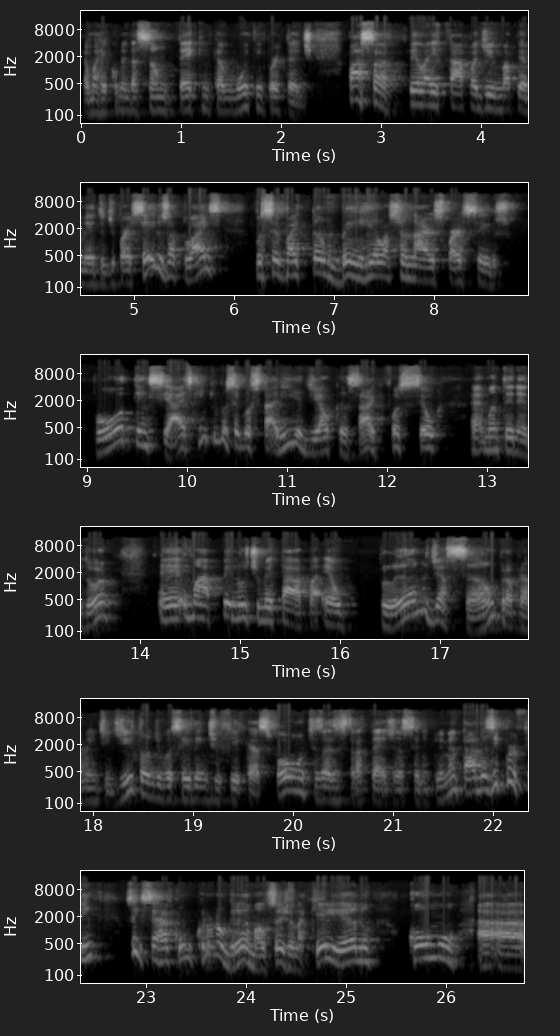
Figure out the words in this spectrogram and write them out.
é uma recomendação técnica muito importante. Passa pela etapa de mapeamento de parceiros atuais, você vai também relacionar os parceiros potenciais, quem que você gostaria de alcançar, que fosse seu é, mantenedor. É, uma penúltima etapa é o plano de ação propriamente dito, onde você identifica as fontes, as estratégias a serem implementadas e, por fim, você encerra com um cronograma, ou seja, naquele ano, como a, a,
